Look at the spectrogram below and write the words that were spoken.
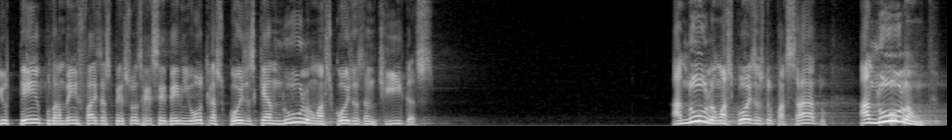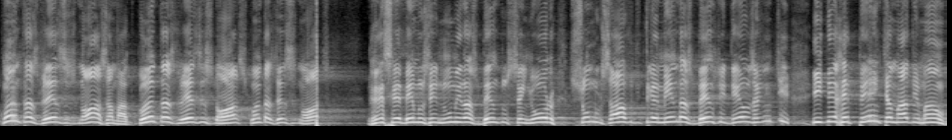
E o tempo também faz as pessoas receberem outras coisas que anulam as coisas antigas. Anulam as coisas do passado, anulam. Quantas vezes nós, amado, quantas vezes nós, quantas vezes nós recebemos inúmeras bênçãos do Senhor, somos alvo de tremendas bênçãos de Deus, a gente, e de repente, amado irmão,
